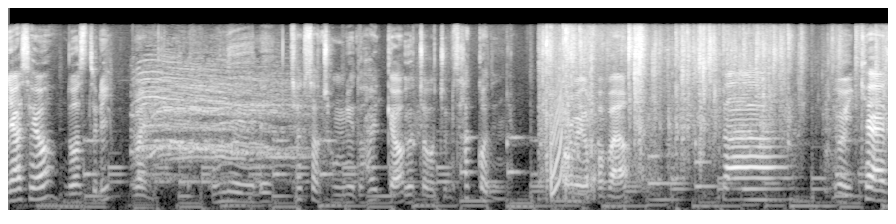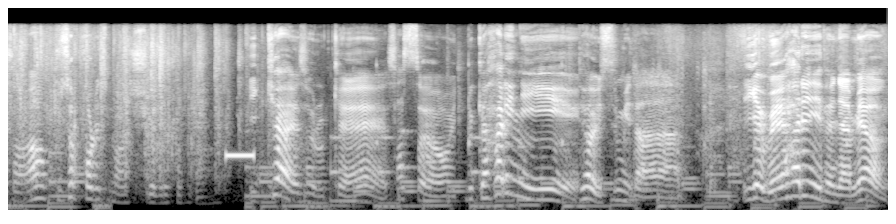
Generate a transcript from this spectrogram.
안녕하세요. 누아스트리 누아입니다. 오늘은 책상 정리도 할 겸 이것저것 좀 샀거든요. 그럼 이거 봐봐요. 짠! 이거 이케아에서 아 부숴버리지 마. 죽여버릴까 보다 이케아에서 이렇게 샀어요. 이렇게 할인이 되어 있습니다 이게 왜 할인이 되냐면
